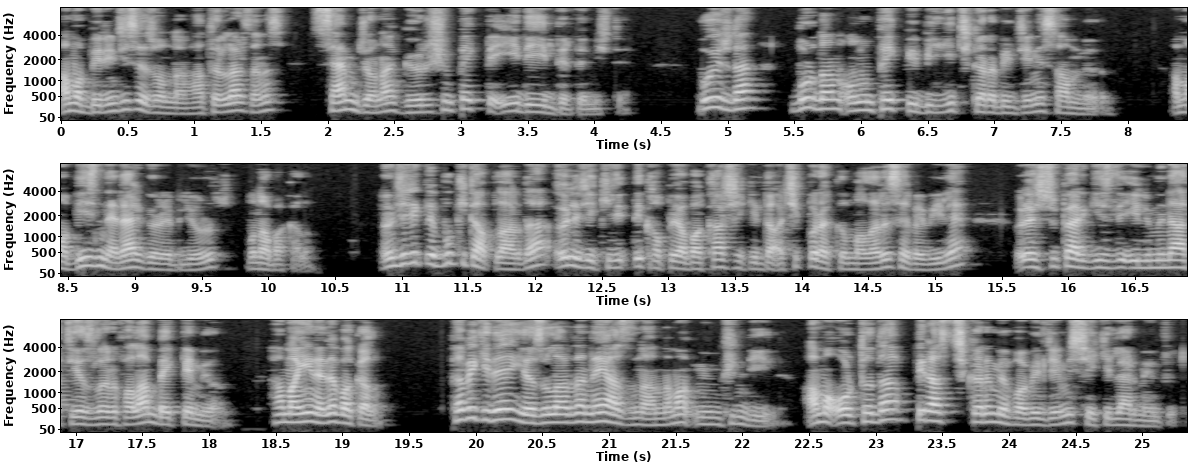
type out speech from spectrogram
Ama birinci sezondan hatırlarsanız Sam John'a görüşün pek de iyi değildir demişti. Bu yüzden buradan onun pek bir bilgi çıkarabileceğini sanmıyorum. Ama biz neler görebiliyoruz buna bakalım. Öncelikle bu kitaplarda öylece kilitli kapıya bakar şekilde açık bırakılmaları sebebiyle öyle süper gizli Illuminati yazıları falan beklemiyorum. Ama yine de bakalım. Tabii ki de yazılarda ne yazdığını anlamak mümkün değil. Ama ortada biraz çıkarım yapabileceğimiz şekiller mevcut.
